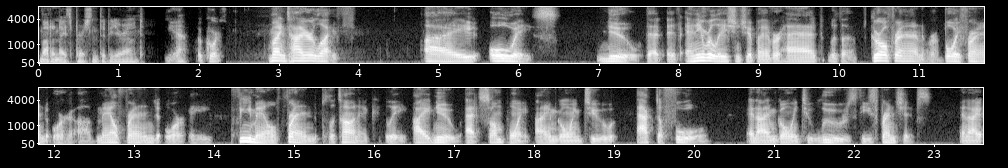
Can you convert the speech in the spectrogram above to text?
not a nice person to be around. Yeah, of course. My entire life, I always knew that if any relationship I ever had with a girlfriend or a boyfriend or a male friend or a female friend platonically, I knew at some point I am going to act a fool and I'm going to lose these friendships. And I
